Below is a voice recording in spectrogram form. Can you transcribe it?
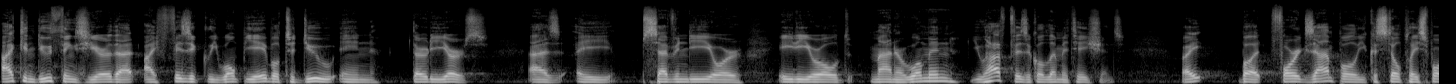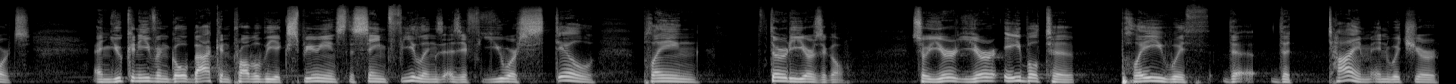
I can do things here that I physically won't be able to do in 30 years as a 70 or 80 year old man or woman. You have physical limitations, right? but for example, you could still play sports. And you can even go back and probably experience the same feelings as if you were still playing 30 years ago. So you're you're able to play with the the time in which you're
